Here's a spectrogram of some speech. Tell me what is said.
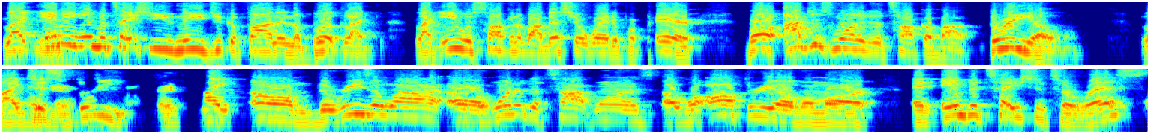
Like Yeah. any invitation you need, you can find in the book. Like like he was talking about, that's your way to prepare, bro. I just wanted to talk about three of them, like just Okay. three. Okay. Like um, the reason why uh one of the top ones, uh, well, all three of them are an invitation to rest,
